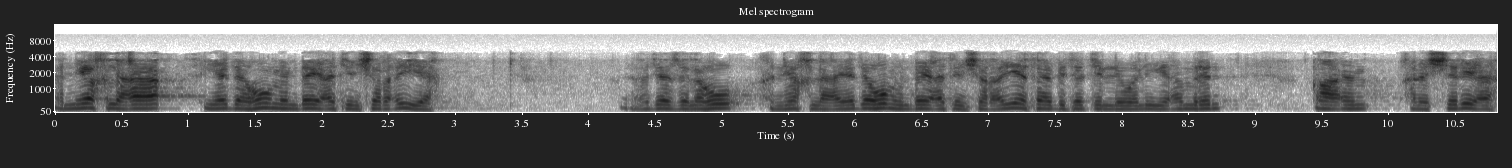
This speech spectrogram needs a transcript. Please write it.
أن يخلع يده من بيعة شرعية. جاز له أن يخلع يده من بيعة شرعية ثابتة لولي أمر قائم على الشريعة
